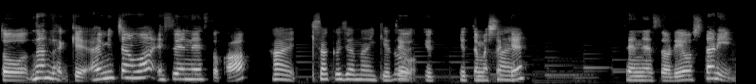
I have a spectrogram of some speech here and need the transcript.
と、なんだっけ、あゆみちゃんは？SNS とか？はい。気さくじゃないけど。って言言ってましたっけ、はい ?SNS を利用したり、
